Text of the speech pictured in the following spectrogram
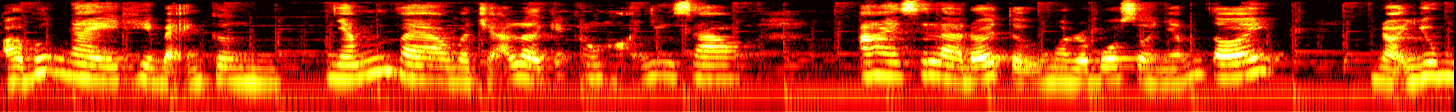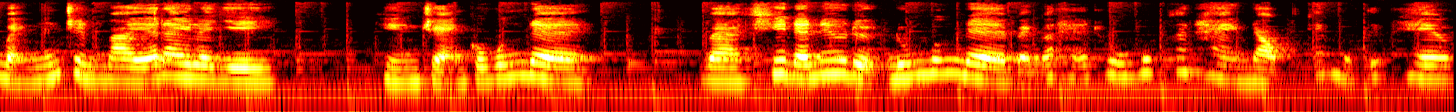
Ở bước này thì bạn cần nhắm vào và trả lời các câu hỏi như sau. Ai sẽ là đối tượng mà proposal nhắm tới? Nội dung bạn muốn trình bày ở đây là gì? Hiện trạng của vấn đề, và khi đã nêu được đúng vấn đề, bạn có thể thu hút khách hàng đọc các mục tiếp theo.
